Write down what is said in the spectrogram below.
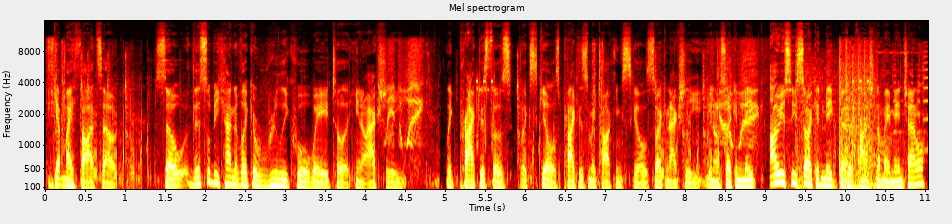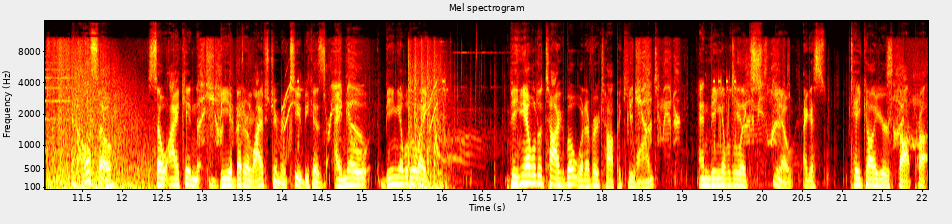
get my thoughts out. So this will be kind of like a really cool way to, you know, actually like practice those like skills, practice my talking skills so I can actually, you know, so I can make, obviously so I can make better content on my main channel and also so I can be a better live streamer too because I know being able to like, being able to talk about whatever topic you want and being able to like, you know, I guess take all your thought pro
